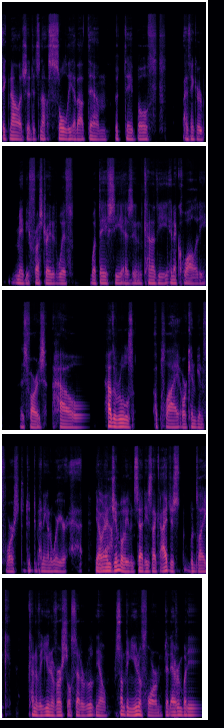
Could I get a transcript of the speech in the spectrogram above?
acknowledge that it's not solely about them, but they both, I think, are maybe frustrated with what they see as in kind of the inequality as far as how how the rules apply or can be enforced depending on where you're at. You know, yeah. and Jimbo even said he's like, I just would like kind of a universal set of rules, you know, something uniform that everybody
